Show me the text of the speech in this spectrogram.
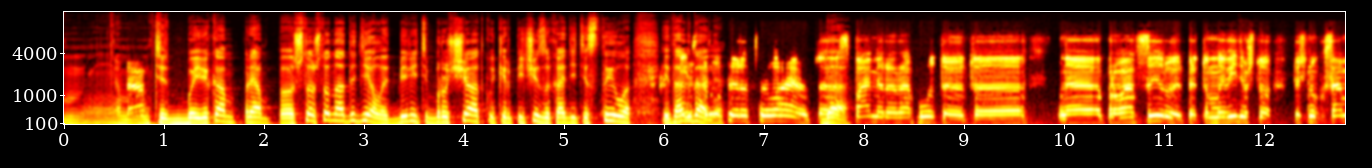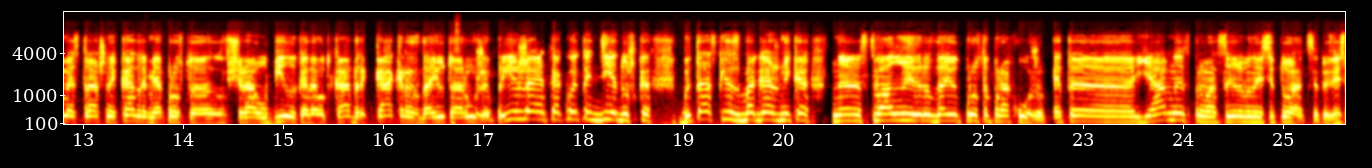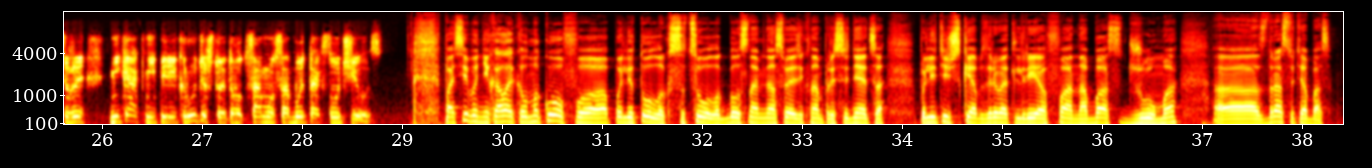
да. боевикам, прям что, что надо делать, берите брусчатку, кирпичи, заходите с тыла и так далее. рассылают, да. спамеры работают, Э, провоцируют. Притом мы видим, что... То есть, ну, самые страшные кадры меня просто вчера убило, когда вот кадры, как раздают оружие. Приезжает какой-то дедушка, вытаскивает из багажника э, стволы и раздает просто прохожим. Это явная спровоцированная ситуация. То есть здесь уже никак не перекрутишь, что это вот само собой так случилось. Спасибо. Николай Калмыков, э, политолог, социолог, был с нами на связи. К нам присоединяется политический обозреватель Риафан Аббас Джума. Здравствуйте, Аббас.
